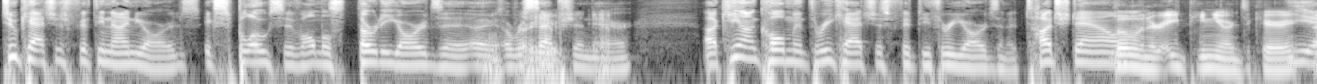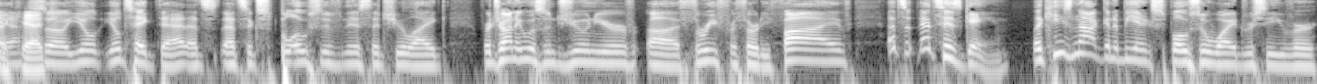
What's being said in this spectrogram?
two catches, fifty nine yards, explosive, almost thirty yards a, a, a 30, reception yeah. there. Uh, Keon Coleman, three catches, fifty three yards, and a touchdown. A little under 18 yards a carry. Yeah, a catch. so you'll you'll take that. That's that's explosiveness that you like. For Johnny Wilson Jr., uh, three for thirty five. That's that's his game. Like he's not going to be an explosive wide receiver.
